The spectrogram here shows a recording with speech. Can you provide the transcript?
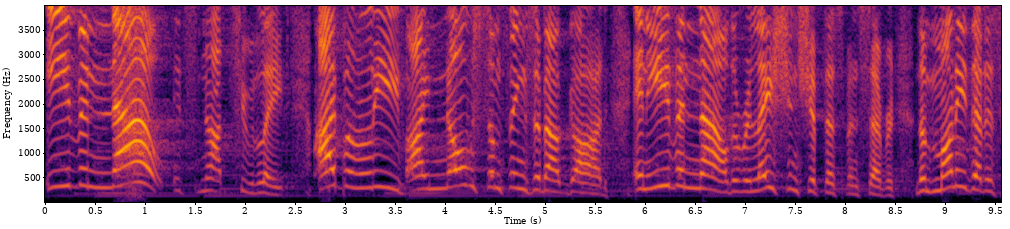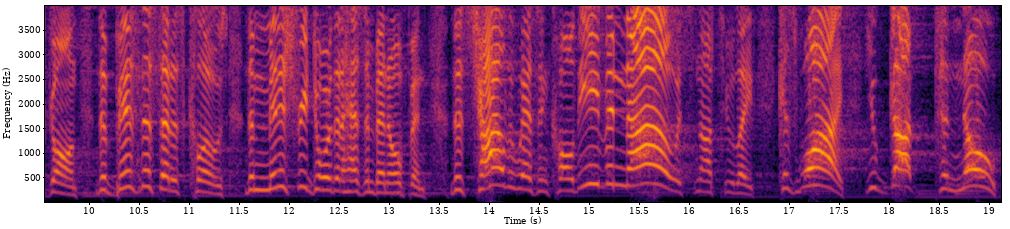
Even now, it's not too late. I believe, I know some things about God. And even now, the relationship that's been severed, the money that is gone, the business that is closed, the ministry door that hasn't been opened, the child who hasn't called, even now, it's not too late. Because why? You got to know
